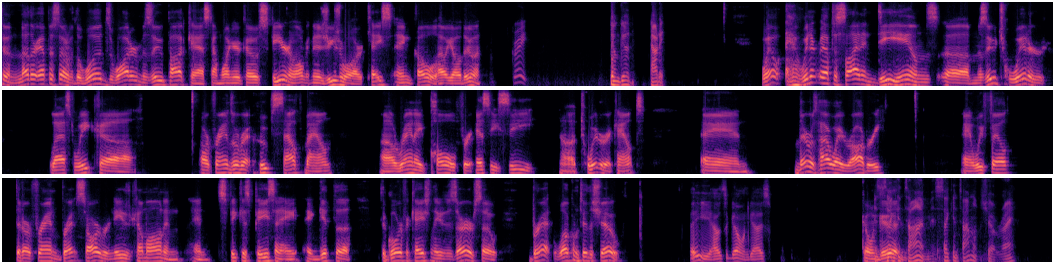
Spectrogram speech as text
welcome to another episode of the Woods Water Mizzou podcast. I'm one of your co-hosts, Skeeter, along with me as usual are Case and Cole. How y'all doing? Great. Doing good. Howdy. Well, we didn't really have to slide in DMs. Uh, Mizzou Twitter last week, uh, our friends over at Hoops Southbound uh, ran a poll for SEC uh, Twitter accounts, and there was highway robbery, and we felt that our friend Brett Sarver needed to come on and and speak his piece and and get the the glorification that he deserves. So, Brett, welcome to the show. Hey, how's it going, guys? Going His good. second time. His second time on the show, right?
